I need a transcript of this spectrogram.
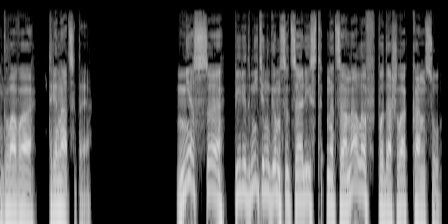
Глава 13. Месса перед митингом социалист-националов подошла к концу.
